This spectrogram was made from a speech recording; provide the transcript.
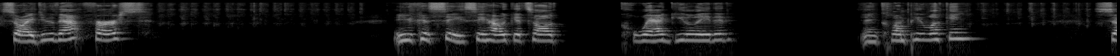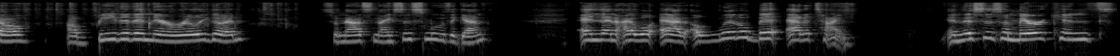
So I do that first. And you can see, see how it gets all coagulated and clumpy looking? So I'll beat it in there really good. So now it's nice and smooth again. And then I will add a little bit at a time. And this is Americans,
